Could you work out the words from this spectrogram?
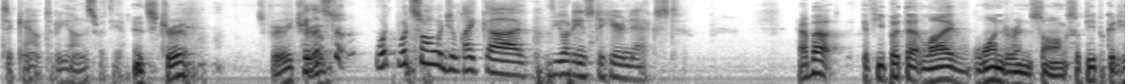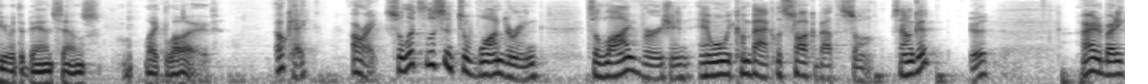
to count to be honest with you. It's true. It's very hey, true. let's do, what what song would you like uh, the audience to hear next How about if you put that live Wandering song so people could hear what the band sounds like live? Okay. All right. So let's listen to Wandering. It's a live version. And when we come back, let's talk about the song. Sound good? Good. All right, everybody.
